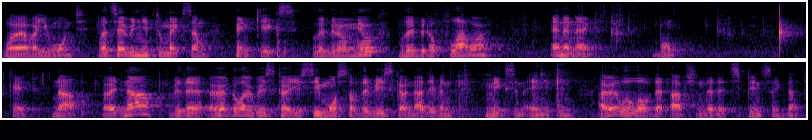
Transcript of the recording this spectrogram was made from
wherever you want. Let's say we need to make some pancakes. A little bit of milk, a little bit of flour, and an egg. Boom. Okay, now, right now, with a regular whisker, you see most of the whisker not even mixing anything. I really love that option that it spins like that.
